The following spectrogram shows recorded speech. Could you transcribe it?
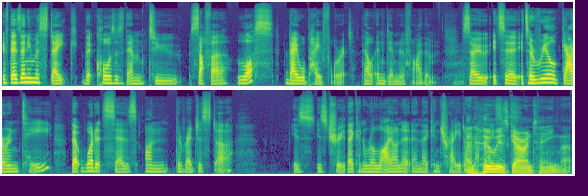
If there's any mistake that causes them to suffer loss, they will pay for it. They'll indemnify them. So it's a it's a real guarantee that what it says on the register is is true. They can rely on it and they can trade on it. And who is basis. guaranteeing that?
